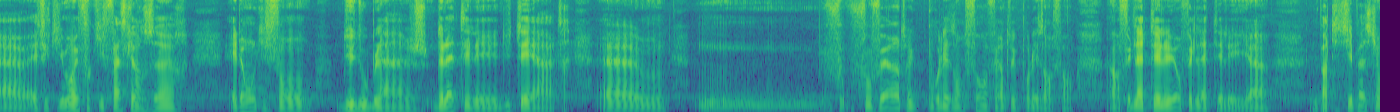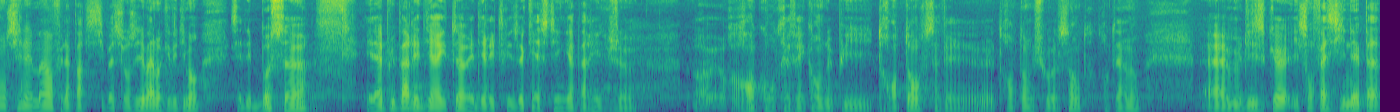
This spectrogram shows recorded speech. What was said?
Euh, effectivement, il faut qu'ils fassent leurs heures, et donc ils font du doublage, de la télé, du théâtre. Euh, faut, faut faire un truc pour les enfants, on fait un truc pour les enfants. Hein, on fait de la télé, on fait de la télé. Il y a une participation au cinéma, on fait la participation au cinéma. Donc effectivement, c'est des bosseurs. Et la plupart des directeurs et directrices de casting à Paris que je rencontre et fréquente depuis 30 ans, ça fait 30 ans que je suis au centre, 31 ans, euh, me disent qu'ils sont fascinés par,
